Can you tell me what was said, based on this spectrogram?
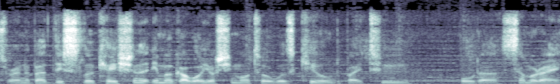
It's around about this location that Imagawa Yoshimoto was killed by two older samurai.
